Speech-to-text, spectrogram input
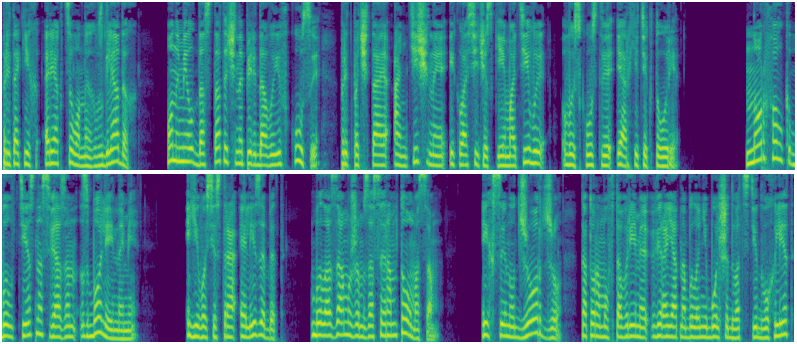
При таких реакционных взглядах он имел достаточно передовые вкусы, предпочитая античные и классические мотивы в искусстве и архитектуре. Норфолк был тесно связан с Болейнами. Его сестра Элизабет была замужем за сэром Томасом. Их сыну Джорджу, которому в то время, вероятно, было не больше 22 лет,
